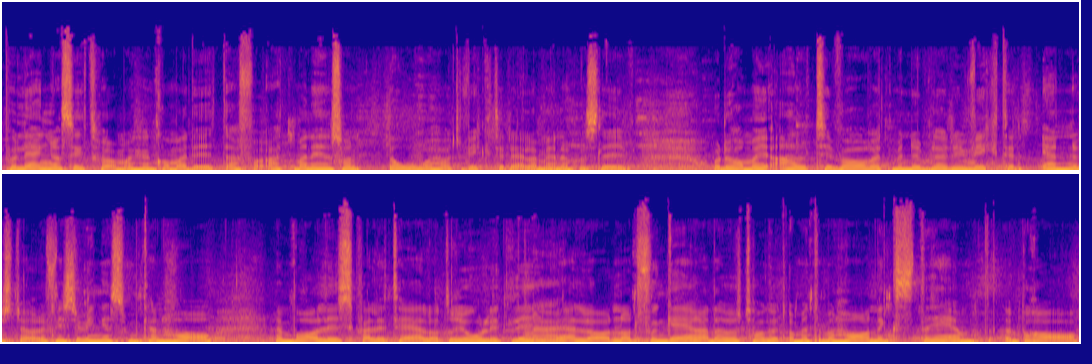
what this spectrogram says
på längre sikt tror jag man kan komma dit därför att man är en sån oerhört viktig del av människors liv. Och det har man ju alltid varit men nu blir det viktigt ännu större. Det finns ju ingen som kan ha en bra livskvalitet eller ett roligt liv Nej. eller något fungerande överhuvudtaget om inte man har en extremt bra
